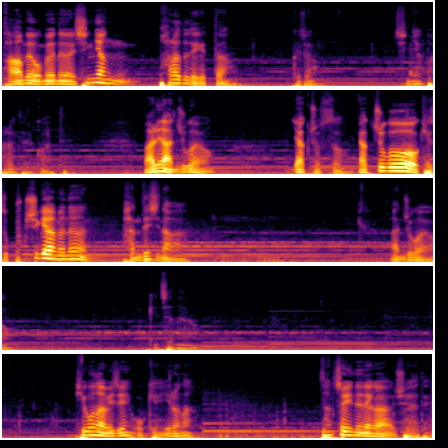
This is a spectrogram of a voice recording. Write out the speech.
다음에 오면은 식량 팔아도 되겠다 그죠? 식량 팔아도 될 것 같아 말이 안 죽어요 약 줬어. 약 주고 계속 푹 쉬게 하면은 반드시 나아. 안 죽어요. 피곤함이지? 오케이 일어나. 상처 있는 애가 쉬어야 돼.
